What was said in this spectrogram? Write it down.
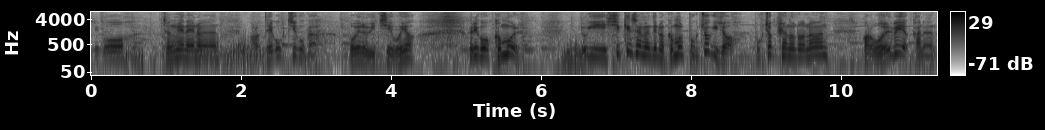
그리고 정면에는 바로 대곡지구가 보이는 위치이고요. 그리고 건물 여기 쉽게 설명드리면 건물 북쪽이죠. 북쪽 편으로는 바로 월배역 가는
